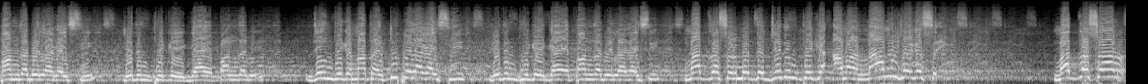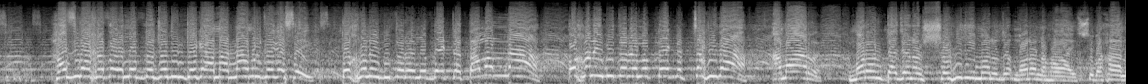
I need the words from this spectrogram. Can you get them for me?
পাঞ্জাবি লাগাইছি, যেদিন থেকে গায়ে পাঞ্জাবি, যেদিন থেকে মাথায় টুপি লাগাইছি, যেদিন থেকে গায়ে পাঞ্জাবি লাগাইছি, মাদ্রাসার মধ্যে যেদিন থেকে আমার নাম উঠে গেছে, মাদ্রাসার হাজিরা খাতার মধ্যে যেদিন থেকে আমার নাম উঠে গেছে, তখনই ভিতরের মধ্যে একটা তামান্না, তখনই ভিতরের মধ্যে একটা চাহিদা। আমার মরণটা যেন শহীদি মর- মরণ হয় সুবাহান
